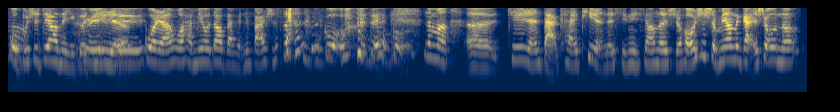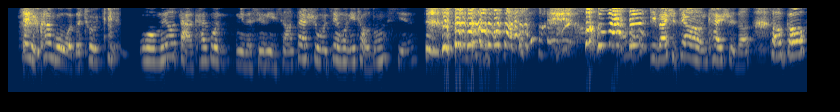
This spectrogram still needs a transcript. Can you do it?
我不是这样的一个军人，果然我还没有到百分之八十三，不够，对，不够。那么，呃，J 人打开 P 人的行李箱的时候是什么样的感受呢？他也看过我的抽屉，我没有打开过你的行李箱，但是我见过你找东西。一般是这样开始的。糟糕，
